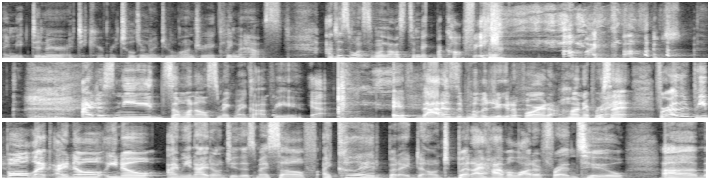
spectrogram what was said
I make dinner, I take care of my children, I do laundry, I clean my house. I just want someone else to make my coffee. Oh my gosh. I just need someone else to make my coffee. yeah. If that is the privilege you can afford, 100%. Right. For other people, like I know, you know, I mean, I don't do this myself. I could, but I don't. But I have a lot of friends who, um,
